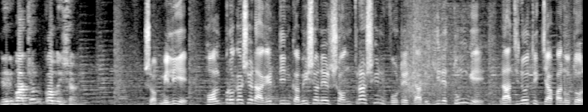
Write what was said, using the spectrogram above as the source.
নির্বাচন কমিশন। সব মিলিয়ে ফল প্রকাশের আগের দিন কমিশনের সন্ত্রাসহীন ভোটের দাবি ঘিরে তুঙ্গে রাজনৈতিক চাপানুতর।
